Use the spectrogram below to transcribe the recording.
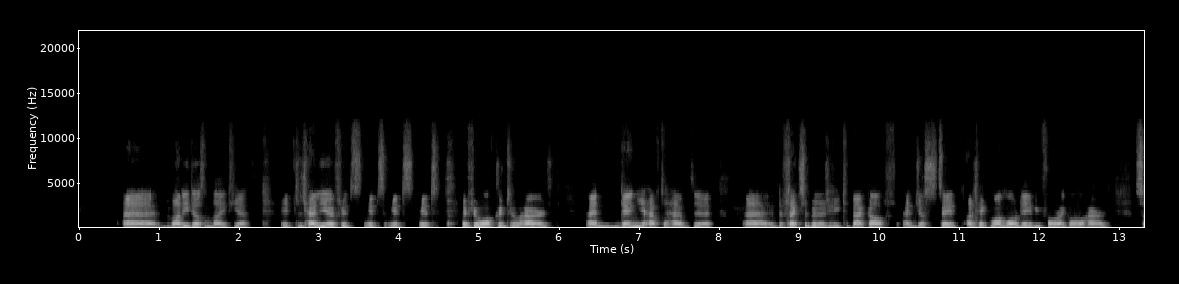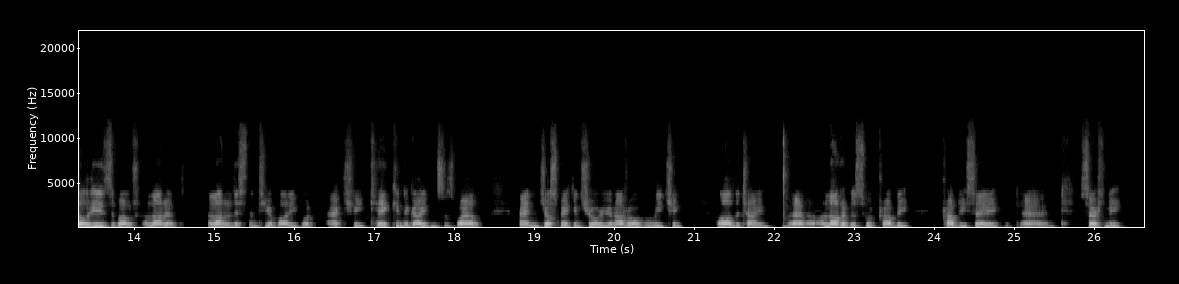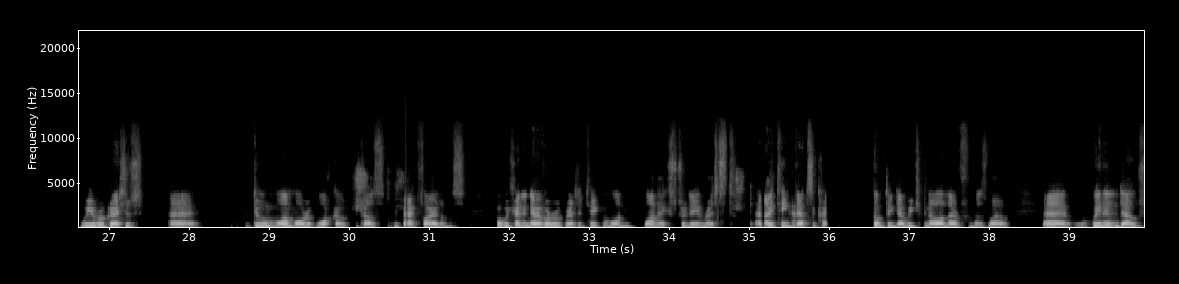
uh, the body doesn't lie to you. It'll tell you if it's it's it's it's if you're walking too hard, and then you have to have the uh, the flexibility to back off and just say, "I'll take one more day before I go hard." So it is about a lot of a lot of listening to your body, but actually taking the guidance as well, and just making sure you're not overreaching all the time. Uh, a lot of us would probably probably say, uh, certainly, we regretted uh, doing one more workout because it backfired on us. But we kind of never regretted taking one one extra day rest, and I think yeah. that's a kind of something that we can all learn from as well. Uh, when in doubt,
